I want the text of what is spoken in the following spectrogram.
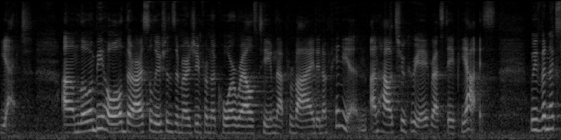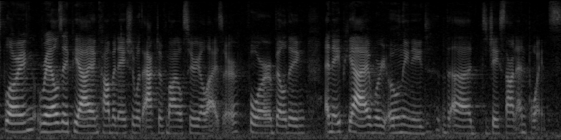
yet. Um, lo and behold, there are solutions emerging from the core Rails team that provide an opinion on how to create REST APIs. We've been exploring Rails API in combination with Active Model Serializer for building an API where you only need uh, JSON endpoints.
